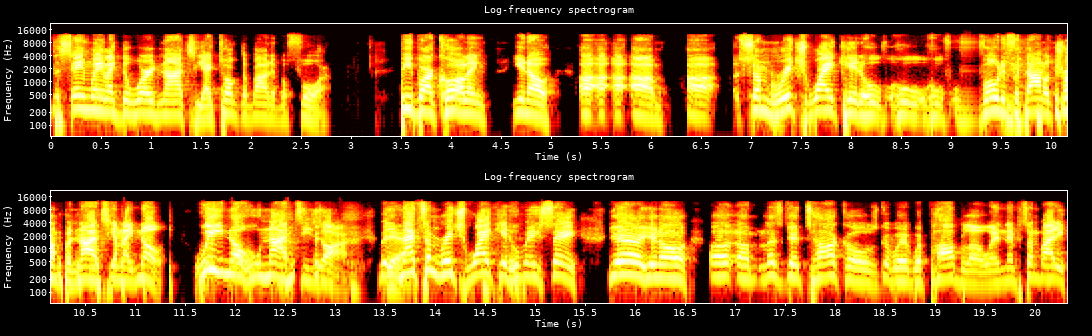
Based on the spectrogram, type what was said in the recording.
the same way like the word Nazi, I talked about it before people are calling, you know, uh, uh, uh, um, uh, some rich white kid who, who who voted for Donald Trump a Nazi. I'm like, no, we know who Nazis are, yeah. not some rich white kid who may say, yeah, you know, uh, um, let's get tacos with, with Pablo, and then somebody.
